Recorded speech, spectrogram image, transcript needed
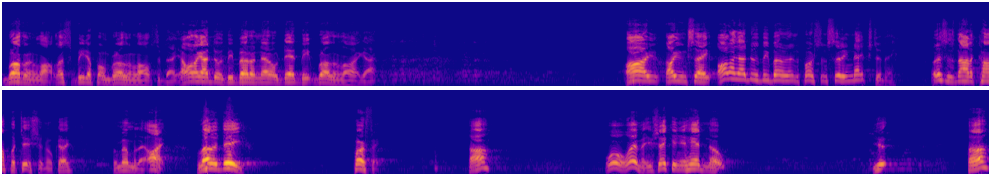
brother in law. Let's beat up on brother in laws today. All I got to do is be better than that old deadbeat brother in law I got. or, you, or you can say, all I got to do is be better than the person sitting next to me. Well, this is not a competition, okay? Remember that. All right, letter D. Perfect. Huh? Whoa, wait a minute. You're shaking your head? No. You, huh?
